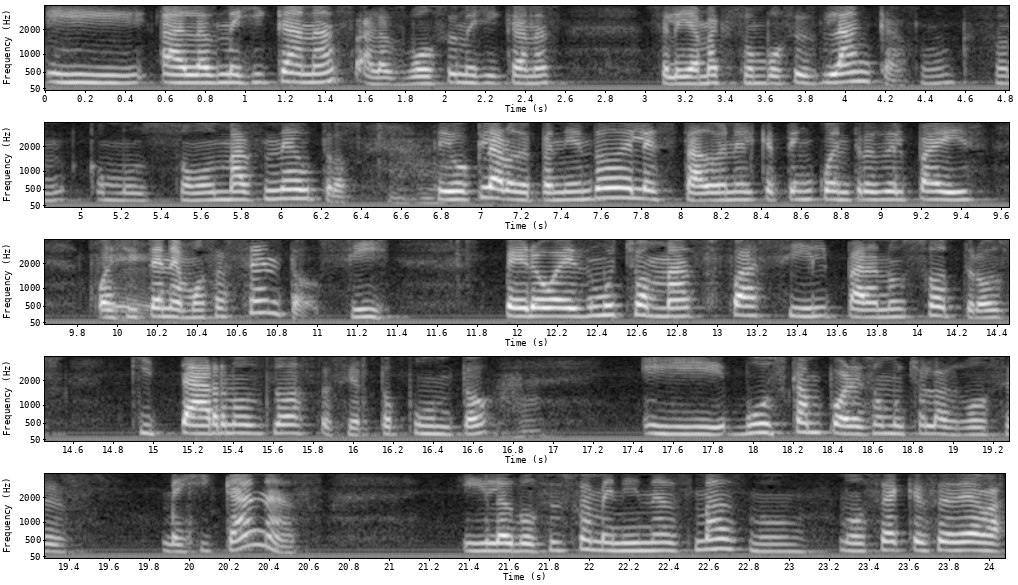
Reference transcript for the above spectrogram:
Y a las mexicanas, a las voces mexicanas, se le llama que son voces blancas, ¿no? que son como somos más neutros. Te digo, claro, dependiendo del estado en el que te encuentres del país, pues sí, Sí. tenemos acento, sí, pero es mucho más fácil para nosotros quitárnoslo hasta cierto punto y buscan por eso mucho las voces mexicanas y las voces femeninas más, no, no sé a qué se deba.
